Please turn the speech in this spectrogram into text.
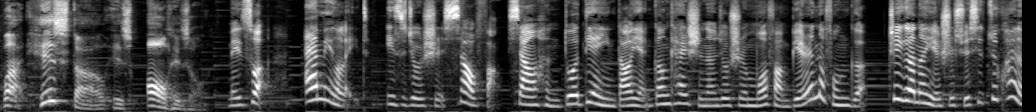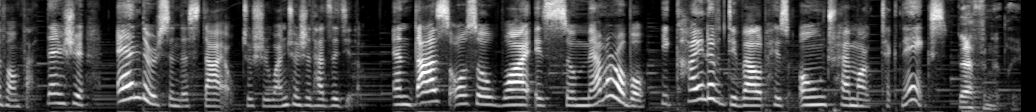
but his style is all his own. 没错 emulate 意思就是效仿，像很多电影导演刚开始呢就是模仿别人的风格，这个呢也是学习最快的方法。但是 Anderson 的 style 就是完全是他自己的。And that's also why it's so memorable. He kind of developed his own trademark techniques. Definitely.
